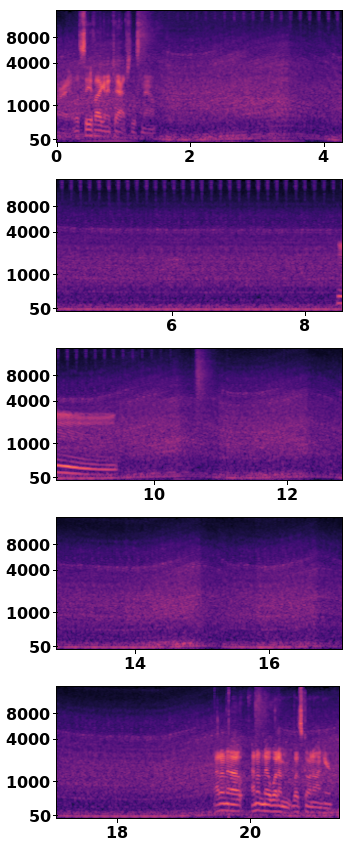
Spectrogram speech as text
Alright, let's see if I can attach this now. Hmm. Don't know. I don't know what I'm. What's going on here.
